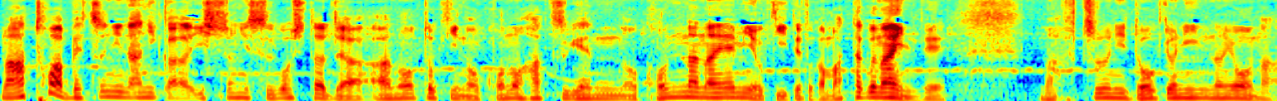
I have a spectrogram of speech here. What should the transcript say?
まあ、あとは別に何か一緒に過ごしたじゃ、あの時のこの発言のこんな悩みを聞いてとか全くないんで、まあ、普通に同居人のような、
